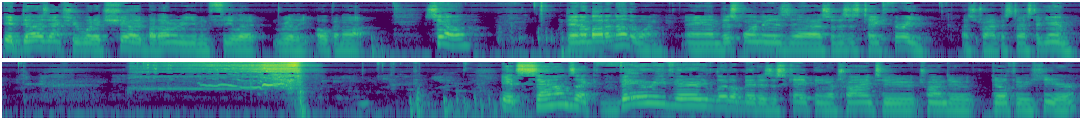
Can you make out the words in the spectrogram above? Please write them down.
it does actually what it should, but I don't even feel it really open up. So then I bought another one. And this one is, uh, so this is take three. Let's try this test again. It sounds like very, very little bit is escaping or trying to, trying to go through here.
